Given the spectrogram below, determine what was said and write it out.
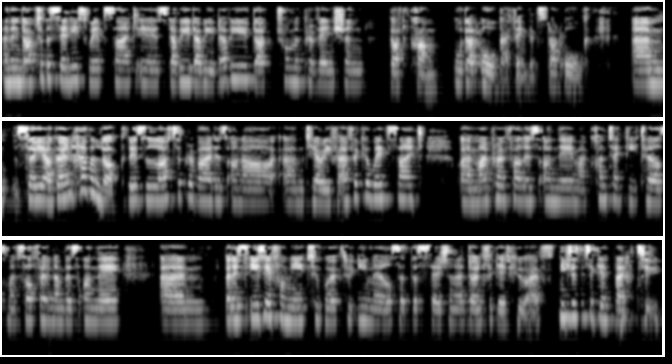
And then Dr. Berceli's website is www.traumaprevention.com or dot .org, I think it's dot .org. Um, so yeah, go and have a look. There's lots of providers on our um, TRE for Africa website. Um, my profile is on there, my contact details, my cell phone numbers on there. Um, but it's easier for me to work through emails at this stage and I don't forget who I've needed to get back to.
